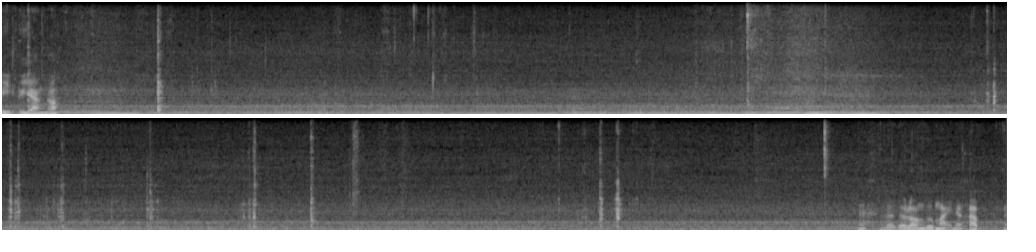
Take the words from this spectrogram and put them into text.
ติหรือยังเนาะอะเราจะลองดูใหม่นะครับแหม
